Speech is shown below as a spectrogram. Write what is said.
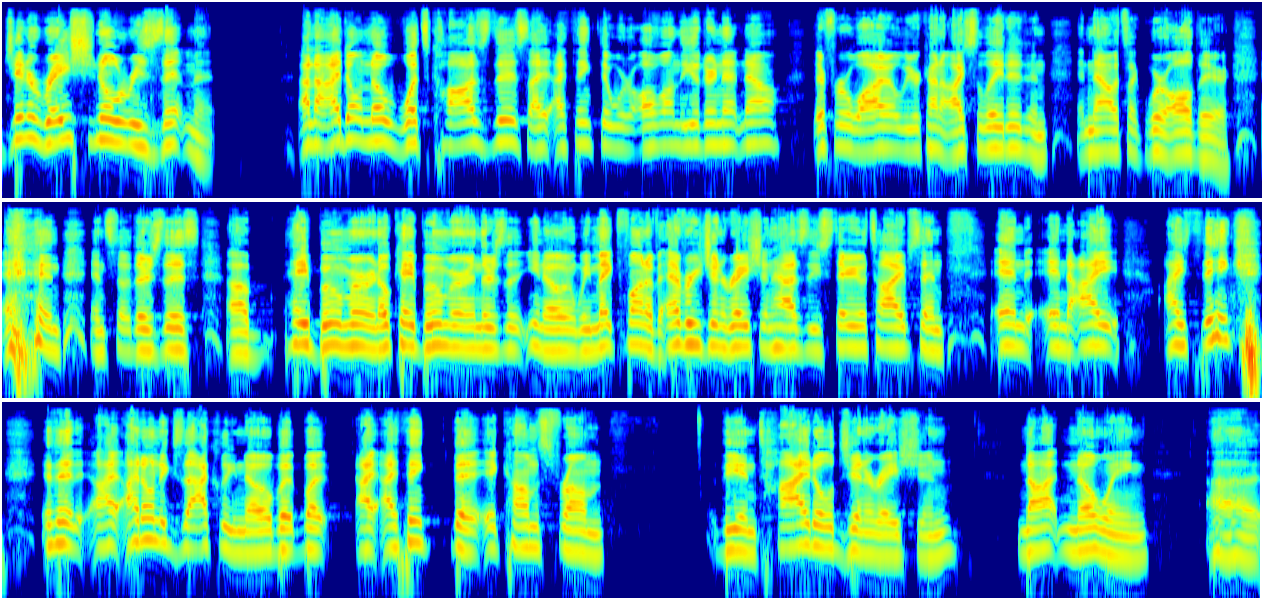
generational resentment. And I don't know what's caused this. I, I think that we're all on the internet now there for a while. We were kind of isolated, and, and now it's like we're all there. And, and so there's this, uh, hey, boomer, and okay, boomer, and there's the, you know, and we make fun of every generation has these stereotypes. And, and, and I, I think that I, I don't exactly know, but, but I, I think that it comes from the entitled generation not knowing, uh,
